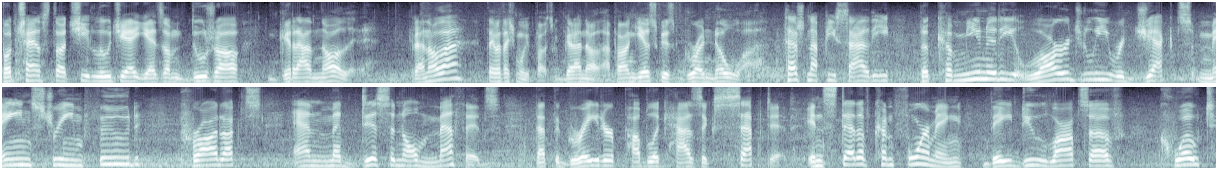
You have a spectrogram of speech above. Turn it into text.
bo często ci ludzie jedzą dużo granoli. Granola? Tego też mówi po polsku, granola. Po angielsku jest granola. Też napisali, the community largely rejects mainstream food, products, and medicinal methods that the greater public has accepted. Instead of conforming, they do lots of, quote,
